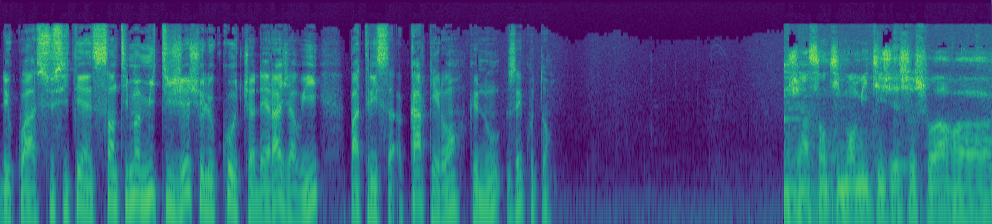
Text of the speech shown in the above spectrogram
de quoi susciter un sentiment mitigé chez le coach des Rajaouis, Patrice Carteron, que nous écoutons. J'ai un sentiment mitigé ce soir. Euh,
